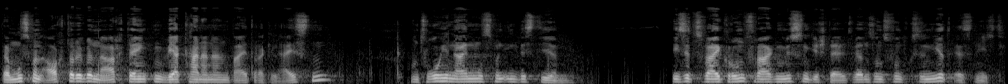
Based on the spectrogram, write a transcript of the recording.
da muss man auch darüber nachdenken, wer kann einen Beitrag leisten und wo hinein muss man investieren. Diese zwei Grundfragen müssen gestellt werden, sonst funktioniert es nicht.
